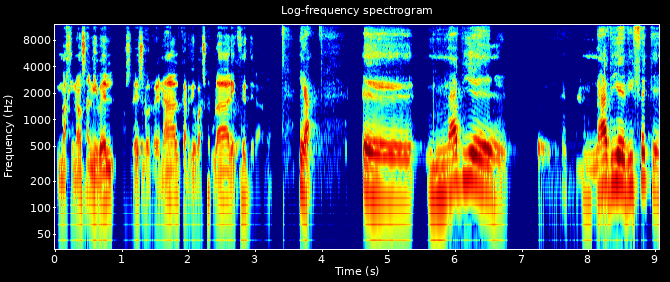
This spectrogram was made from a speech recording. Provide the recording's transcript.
imaginaos a nivel, pues eso, renal, cardiovascular, etcétera, ¿no? Mira, eh, nadie, nadie dice que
